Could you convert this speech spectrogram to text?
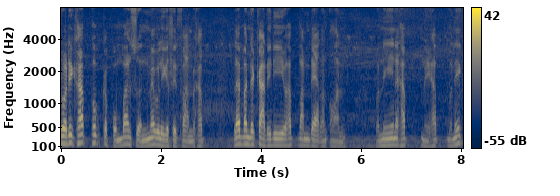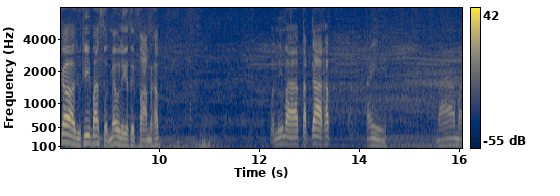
สวัสดีครับ พบกับผมบ้านสวนแม่วลีเกษตรฟาร์มนะครับ และบรรยากาศดีๆครับ วันแดดอ่อนๆ วันนี้นะครับนี่ครับ วันนี้ก็อยู่ที่บ้านสวนแม่วลีเกษตรฟาร์มนะครับ วันนี้มาตัดหญ้าครับ ให้น้ามา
